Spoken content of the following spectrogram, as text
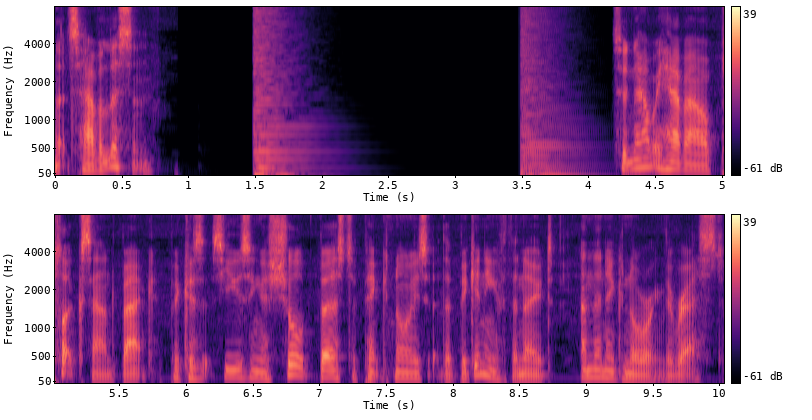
Let's have a listen. So now we have our pluck sound back because it's using a short burst of pink noise at the beginning of the note and then ignoring the rest.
